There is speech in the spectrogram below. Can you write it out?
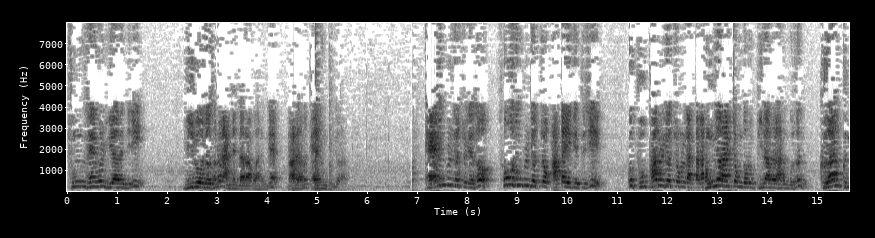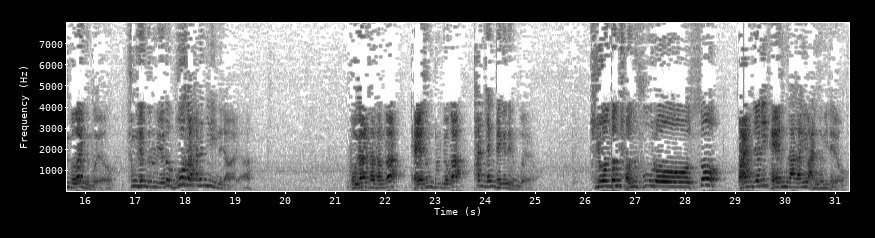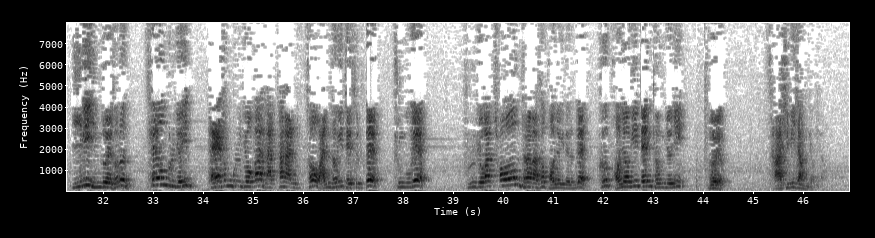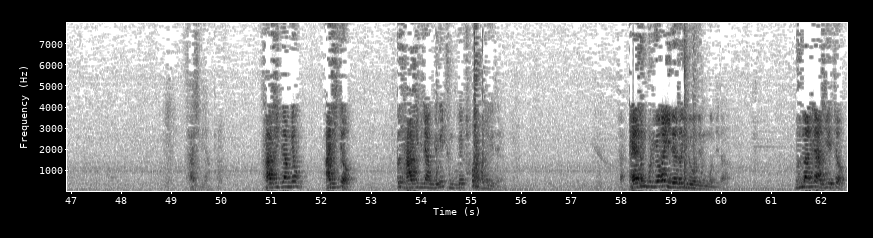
중생을 위하는 일이 이루어져서는 안 된다라고 하는 게 말하자면 대승불교라는 거예요. 대승불교 쪽에서 소승불교 쪽 아까 얘기했듯이 그 부파불교 쪽을 갖다가 정렬할 정도로 비난을 하는 것은 그러한 근거가 있는 거예요. 중생들을 위해서 무엇을 하는 일이 있느냐 말이야. 보살사상과 대승불교가 탄생되게 되는 거예요. 기원전 전후로서 완전히 대승사상이 완성이 돼요. 이미 인도에서는 새로운 불교인 대승불교가 나타나서 완성이 됐을 때 중국에 불교가 처음 들어가서 번역이 되는데 그 번역이 된 경전이 뭐예요? 42장경이라고. 42장경. 42장경 아시죠? 그 42장경이 중국에 처음 번역이 되는. 자, 대승불교가 이래서 이루어지는 겁니다. 무슨 말인지 아시겠죠?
